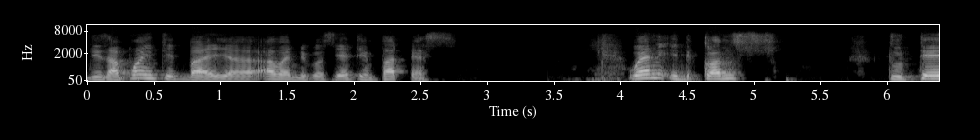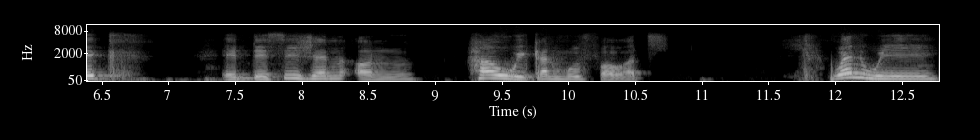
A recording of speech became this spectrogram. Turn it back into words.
disappointed by uh, our negotiating partners. When it comes to take a decision on how we can move forward, when we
